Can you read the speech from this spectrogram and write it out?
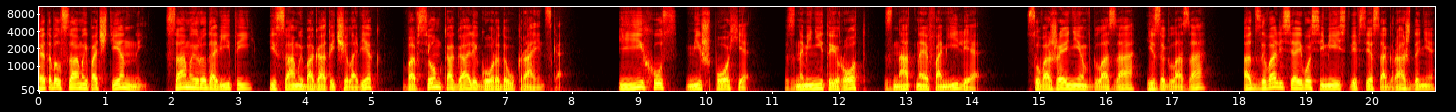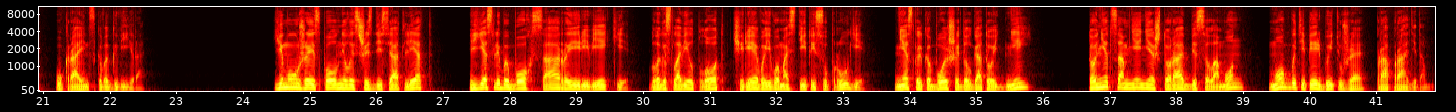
Это был самый почтенный, самый родовитый и самый богатый человек во всем Кагале города Украинска. Иихус Мишпохе, знаменитый род, знатная фамилия, с уважением в глаза и за глаза отзывались о его семействе все сограждане украинского Гвира. Ему уже исполнилось 60 лет, и если бы бог Сары и Ревекки благословил плод чрева его маститой супруги несколько большей долготой дней, то нет сомнения, что Рабби Соломон мог бы теперь быть уже прапрадедом.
